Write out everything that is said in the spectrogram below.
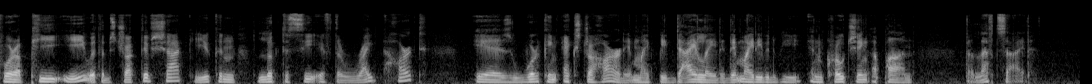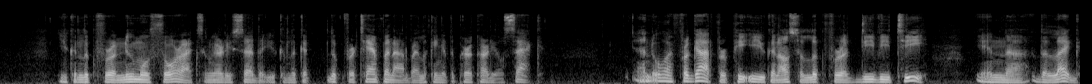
For a PE with obstructive shock, you can look to see if the right heart is working extra hard. It might be dilated. It might even be encroaching upon the left side. You can look for a pneumothorax, and we already said that you can look at look for tamponade by looking at the pericardial sac. And oh, I forgot, for PE you can also look for a DVT in uh, the leg.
